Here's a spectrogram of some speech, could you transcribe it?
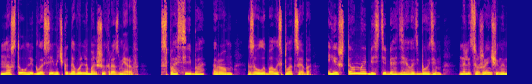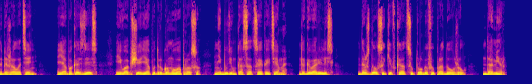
На стол легла семечко довольно больших размеров. «Спасибо, Ром», — заулыбалась плацебо. «И что мы без тебя делать будем?» На лицо женщины набежала тень. «Я пока здесь. И вообще, я по другому вопросу. Не будем касаться этой темы. Договорились?» Дождался кивка от супругов и продолжил. «Дамир,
